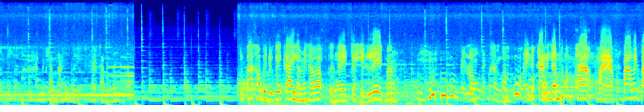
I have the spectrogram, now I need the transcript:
มันไหมคะไม่ไม่ทำตัได้ดเลยนะไม่คะทำได้คุณป้าเข้าไปดูใกล้ๆกันไหมคะว่าเผื่อไงจะเห็นเลขบ้างไปลลอองงค่ะลองดูไปด้วยกันนี่กันถ้าแหมป้าไม่ไป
